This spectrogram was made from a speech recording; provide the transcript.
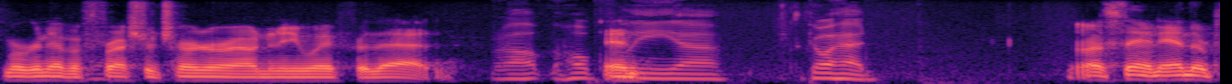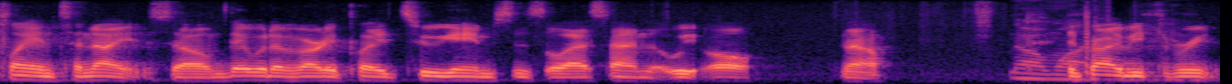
we're gonna have a fresher turnaround anyway for that. Well, hopefully, and, uh, go ahead. I was saying, and they're playing tonight, so they would have already played two games since the last time that we. Oh, no, no, it'd probably be three.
